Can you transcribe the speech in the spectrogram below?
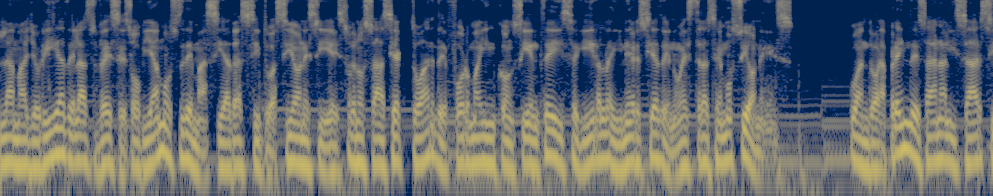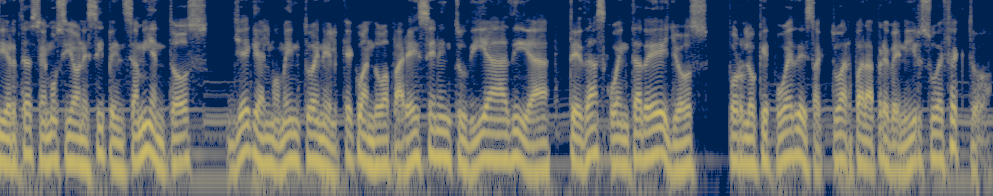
La mayoría de las veces obviamos demasiadas situaciones y eso nos hace actuar de forma inconsciente y seguir a la inercia de nuestras emociones. Cuando aprendes a analizar ciertas emociones y pensamientos, llega el momento en el que cuando aparecen en tu día a día, te das cuenta de ellos, por lo que puedes actuar para prevenir su efecto.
